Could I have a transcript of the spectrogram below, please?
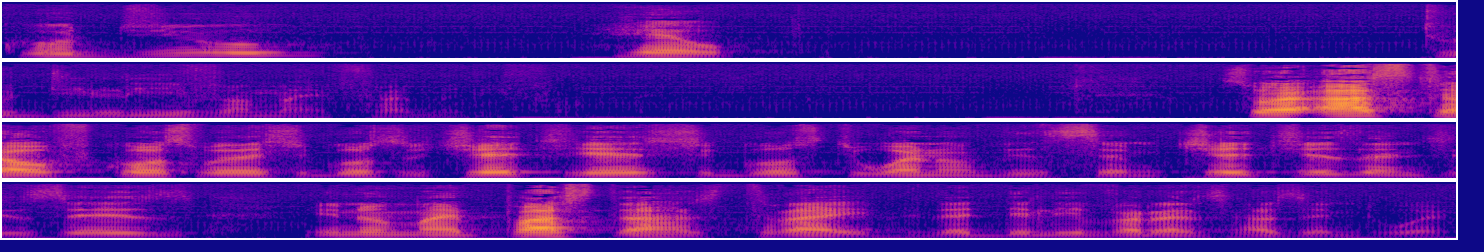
Could you help to deliver my family from this? So I asked her, of course, whether she goes to church. Yes, she goes to one of these same churches, and she says, You know, my pastor has tried, the deliverance hasn't worked.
